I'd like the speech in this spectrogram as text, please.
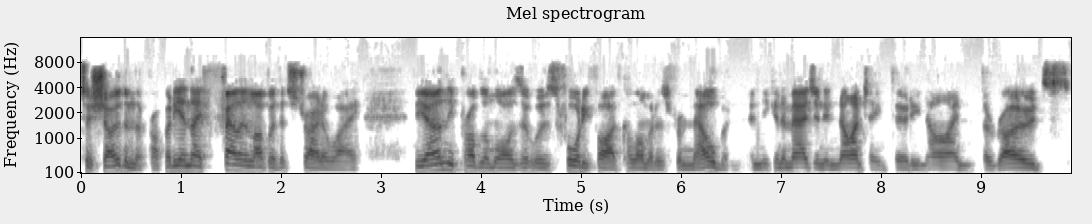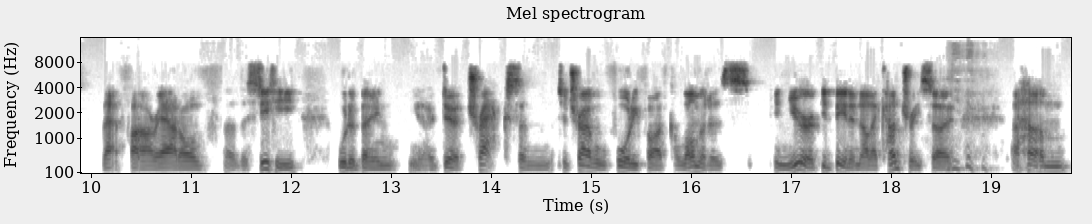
to show them the property, and they fell in love with it straight away. The only problem was it was 45 kilometres from Melbourne, and you can imagine in 1939 the roads that far out of uh, the city would have been, you know, dirt tracks, and to travel 45 kilometres in Europe, you'd be in another country. So, um,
